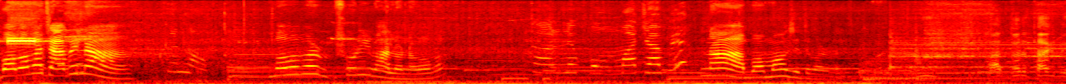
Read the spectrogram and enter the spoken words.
বাবা মা যাবে না। বাবা মার শরীর ভালো না বাবা। না বমাও যেতে পারবে না। হাত ধরে থাকবে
